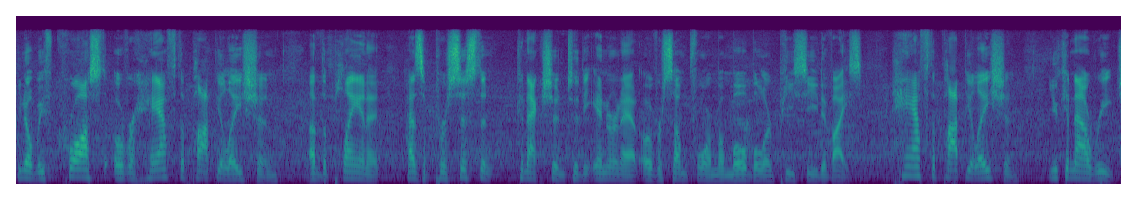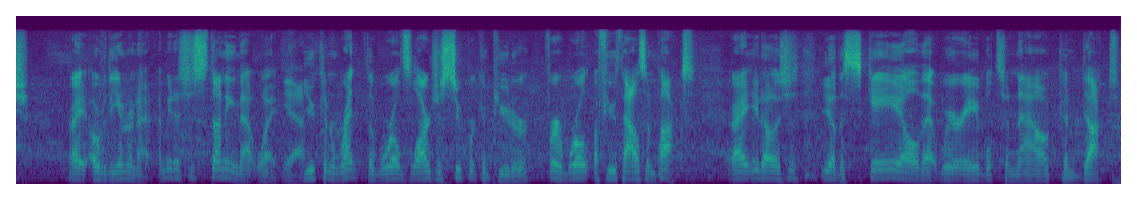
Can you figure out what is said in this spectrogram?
you know, we've crossed over half the population of the planet has a persistent connection to the internet over some form of mobile or PC device. Half the population you can now reach right, over the internet. I mean, it's just stunning that way. Yeah. You can rent the world's largest supercomputer for a, world, a few thousand bucks. Right, you know, it's just, you know, the scale that we're able to now conduct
